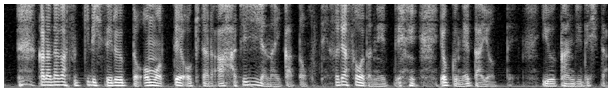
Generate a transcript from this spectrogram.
体がスッキリしてると思って起きたら、あ、8時じゃないかと思って。そりゃそうだねって よく寝たよっていう感じでした。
